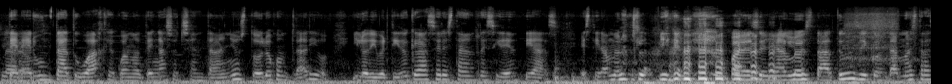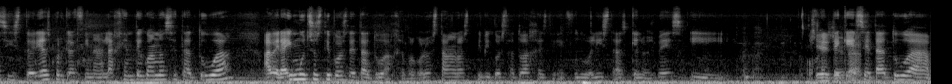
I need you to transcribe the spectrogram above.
Claro. tener un tatuaje cuando tengas 80 años? Todo lo contrario. Y lo divertido que va a ser estar en residencias estirándonos la piel para enseñar los tatus y contar nuestras historias, porque al final la gente cuando se tatúa, a ver, hay muchos tipos de tatuaje, porque luego están los típicos tatuajes de futbolistas que los ves y o gente que se tatúa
